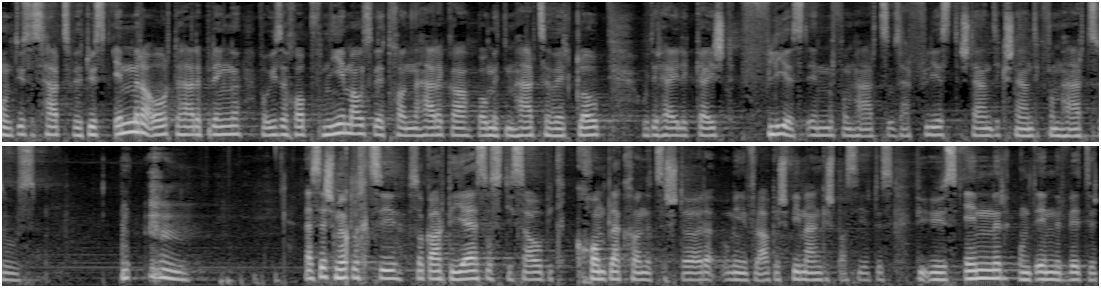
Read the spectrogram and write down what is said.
und unser Herz wird uns immer an Orte herbringen, wo unser Kopf niemals wird hergehen wo mit dem Herzen wird glaubt und der Heilige Geist fließt immer vom Herzen aus. Er fließt ständig, ständig vom Herzen aus. Es ist möglich gewesen, sogar bei Jesus die Salbung komplett zu zerstören. Und meine Frage ist, wie manchmal passiert das bei uns immer und immer wieder?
